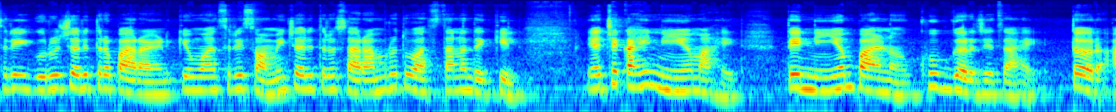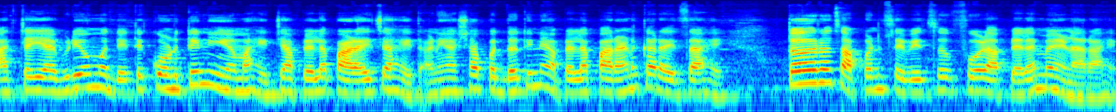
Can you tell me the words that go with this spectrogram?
श्री गुरुचरित्र पारायण किंवा श्री स्वामीचरित्र सारामृत वाचताना देखील याचे काही नियम आहेत. ते नियम पाळणं खूप गरजेचं आहे. तर आजच्या या व्हिडिओमध्ये ते कोणते नियम आहेत जे आपल्याला पाळायचे आहेत आणि अशा पद्धतीने आपल्याला पारायण करायचं आहे तरच आपण सेवेचं फळ आपल्याला मिळणार आहे.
